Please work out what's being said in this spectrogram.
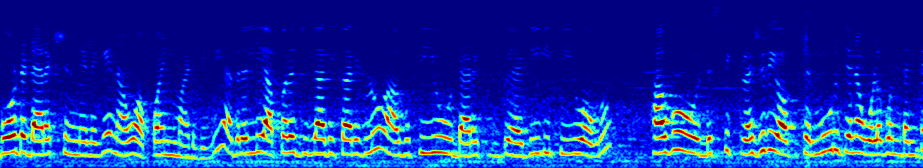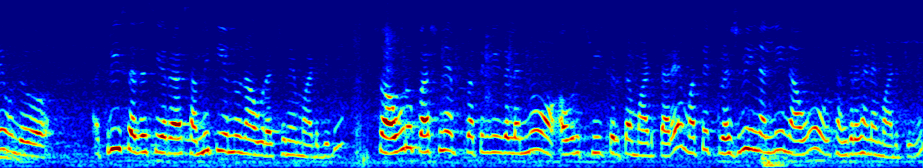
ಬೋರ್ಡ್ ಡೈರೆಕ್ಷನ್ ಮೇಲೆಗೆ ನಾವು ಅಪಾಯಿಂಟ್ ಮಾಡಿದ್ದೀವಿ. ಅದರಲ್ಲಿ ಅಪರ ಜಿಲ್ಲಾಧಿಕಾರಿಗಳು ಹಾಗೂ P U direct D D P U ಅವರು ಹಾಗೂ ಡಿಸ್ಟ್ರಿಕ್ಟ್ ಟ್ರೆಜರಿ ಆಫೀಸರ್ ಮೂರು ಜನ ಒಳಗೊಂಡಂತೆ ಒಂದು ತ್ರೀ ಸದಸ್ಯರ ಸಮಿತಿಯನ್ನು ನಾವು ರಚನೆ ಮಾಡಿದ್ದೀವಿ. ಸೊ ಅವರು ಪ್ರಶ್ನೆ ಪತ್ರಿಕೆಗಳನ್ನು ಅವರು ಸ್ವೀಕೃತ ಮಾಡ್ತಾರೆ. ಮತ್ತು ಟ್ರೆಜರಿನಲ್ಲಿ ನಾವು ಸಂಗ್ರಹಣೆ ಮಾಡ್ತೀವಿ.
